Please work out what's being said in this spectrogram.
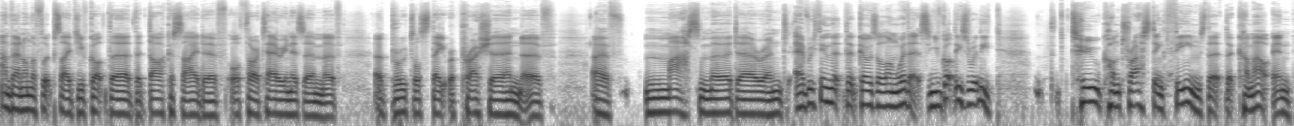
And then on the flip side, you've got the the darker side of authoritarianism, of of brutal state repression, of of mass murder and everything that, that goes along with it. So you've got these really two contrasting themes that, that come out in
